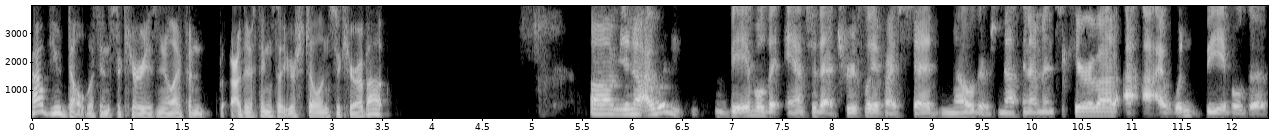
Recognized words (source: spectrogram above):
How have you dealt with insecurities in your life and are there things that you're still insecure about um, you know, I wouldn't be able to answer that truthfully if I said no. There's nothing I'm insecure about. I, I wouldn't be able to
